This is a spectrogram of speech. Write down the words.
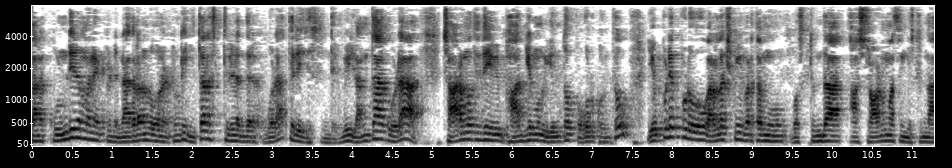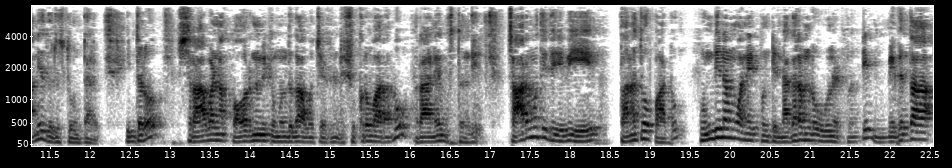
తన కుండినం అనేటువంటి నగరంలో ఉన్నటువంటి ఇతర స్త్రీలందరికీ కూడా తెలియజేస్తుంది. వీళ్ళంతా కూడా చారుమతి దేవి భాగ్యమును ఎంతో పొగుడుకుంటూ ఎప్పుడెప్పుడు వరలక్ష్మి వ్రతము వస్తుందా ఆ శ్రావణ మాసం ఇస్తుందా అని ఎదురుస్తూ ఉంటారు. ఇంతలో శ్రావణ పౌర్ణమికి ముందుగా వచ్చేటువంటి శుక్రవారము రానే వస్తుంది. చారుమతి దేవి తనతో పాటు కుండినము అనేటువంటి నగరంలో ఉన్నటువంటి మిగతా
